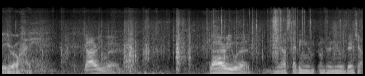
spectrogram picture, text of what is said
of B-roll, hey. Gariwerd. Gary word. We are stepping onto a new adventure.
